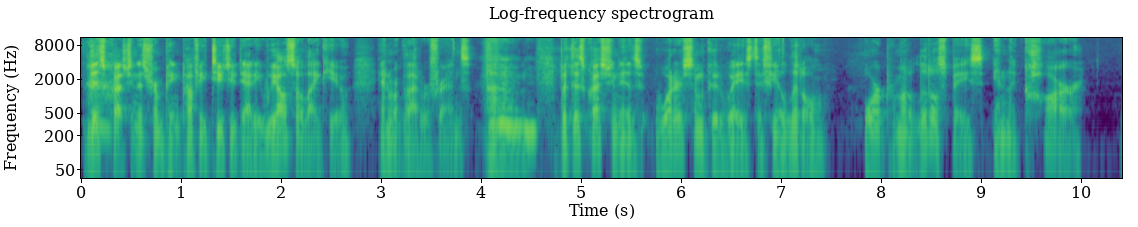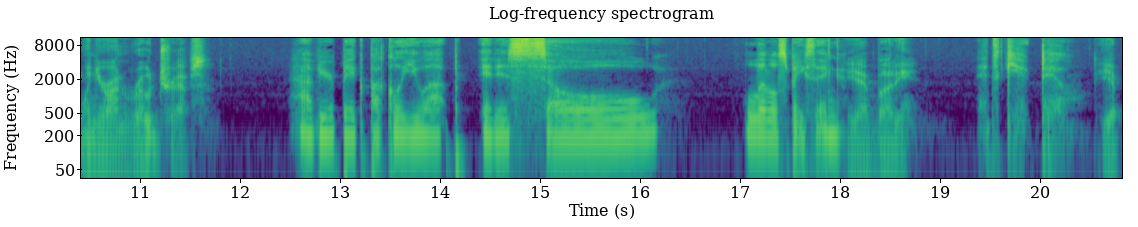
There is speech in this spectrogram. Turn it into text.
This question is from Pink Puffy Tutu Daddy. We also like you, and we're glad we're friends. Um, but this question is: What are some good ways to feel little or promote little space in the car when you're on road trips? Have your big buckle you up. It is so little spacing. Yeah, buddy. It's cute too. Yep.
